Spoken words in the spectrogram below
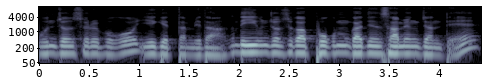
운전수를 보고 얘기했답니다. 근데 이 운전수가 복음 가진 사명자인데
